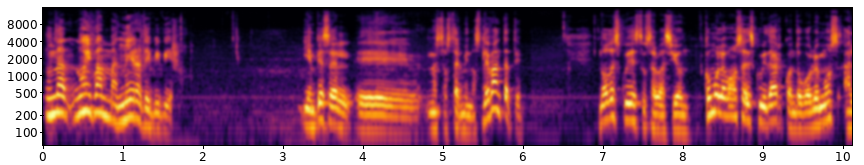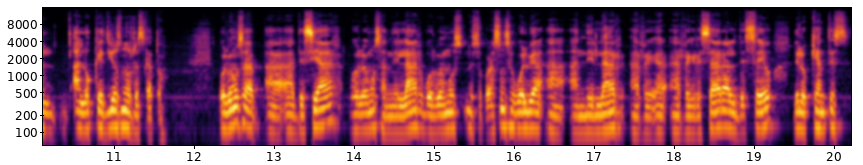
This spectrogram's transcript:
una nueva manera de vivir. Y empieza eh, nuestros términos. Levántate, no descuides tu salvación. ¿Cómo la vamos a descuidar cuando volvemos a lo que Dios nos rescató? Volvemos a, desear, volvemos a anhelar, volvemos, nuestro corazón se vuelve a, anhelar, a, regresar al deseo de lo que antes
